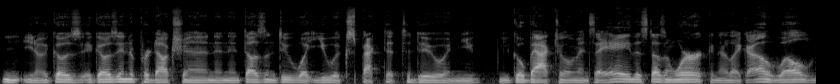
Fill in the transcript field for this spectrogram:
you know it goes it goes into production and it doesn't do what you expect it to do and you you go back to them and say hey this doesn't work and they're like oh well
